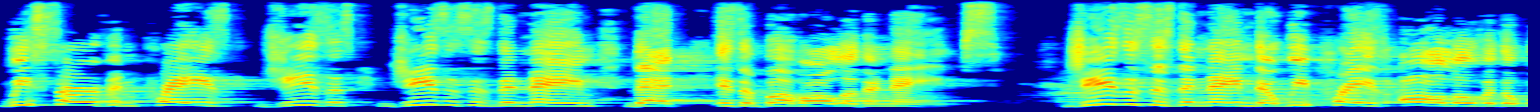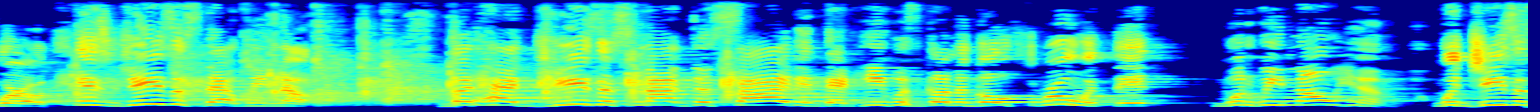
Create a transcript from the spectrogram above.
We serve and praise Jesus. Jesus is the name that is above all other names. Jesus is the name that we praise all over the world. It's Jesus that we know. But had Jesus not decided that he was going to go through with it, would we know him? Would Jesus,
